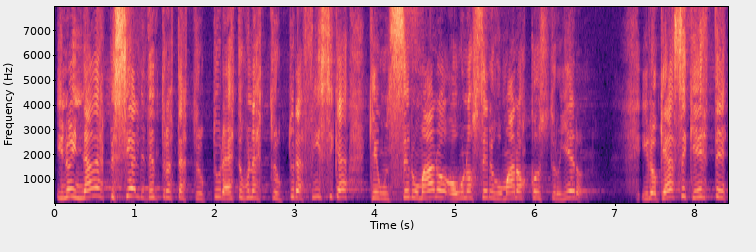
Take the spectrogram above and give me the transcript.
Y no hay nada especial dentro de esta estructura. Esto es una estructura física que un ser humano o unos seres humanos construyeron. Y lo que hace que este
